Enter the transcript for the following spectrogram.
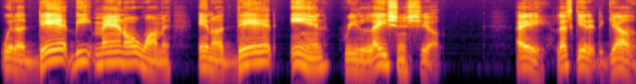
with a deadbeat man or woman in a dead end relationship. Hey, let's get it together.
